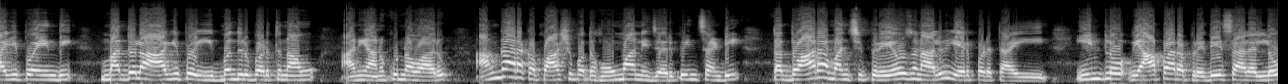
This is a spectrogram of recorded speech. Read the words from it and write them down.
ఆగిపోయింది. మధ్యలో ఆగిపోయి ఇబ్బందులు పడుతున్నాము అని అనుకున్నవారు అంగారక పాశుపత హోమాన్ని జరిపించండి. తద్వారా మంచి ప్రయోజనాలు ఏర్పడతాయి. ఇంట్లో వ్యాపార ప్రదేశాలలో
